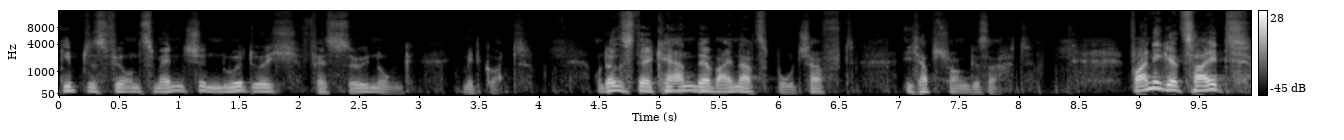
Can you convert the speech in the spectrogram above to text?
gibt es für uns Menschen nur durch Versöhnung mit Gott. Und das ist der Kern der Weihnachtsbotschaft. Ich habe es schon gesagt. Vor einiger Zeit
